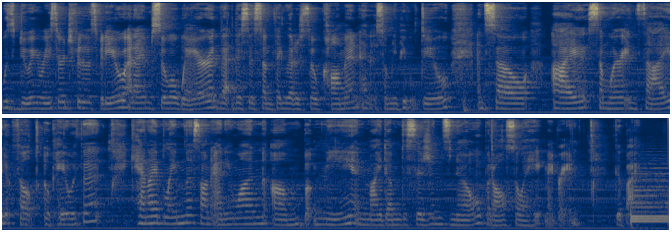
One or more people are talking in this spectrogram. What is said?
was doing research for this video and I'm so aware that this is something that is so common and that so many people do. And so I, somewhere inside, felt okay with it. Can I blame this on anyone um, but me and my dumb decisions? No, but also I hate my brain. Goodbye.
